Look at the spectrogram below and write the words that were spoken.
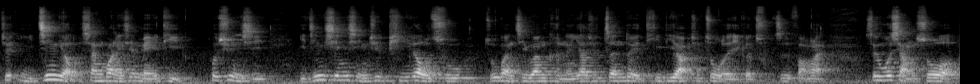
就已经有相关的一些媒体或讯息，已经先行去披露出主管机关可能要去针对 TDR 去做了一个处置方案，所以我想说。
